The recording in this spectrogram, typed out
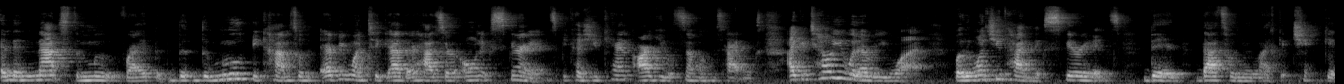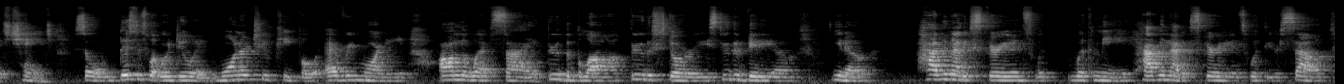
and then that's the move, right? The, the, the move becomes when everyone together has their own experience because you can't argue with someone who's had an ex- I can tell you whatever you want, but once you've had an experience, then that's when your life get gets changed. So this is what we're doing: one or two people every morning on the website, through the blog, through the stories, through the video. You know, having that experience with with me having that experience with yourself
